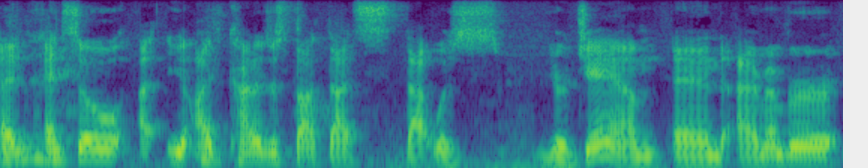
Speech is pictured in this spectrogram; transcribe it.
and and so I, I kind of just thought that's that was your jam. And I remember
